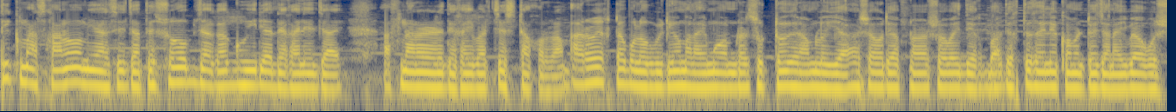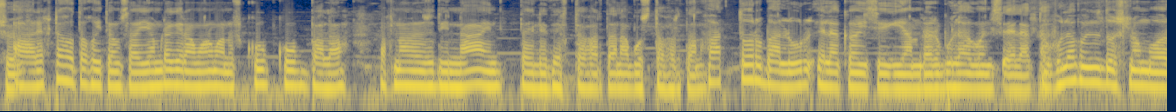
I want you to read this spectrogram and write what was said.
ঠিক মাঝখানেও আমি আছে, যাতে সব জায়গা ঘুরিয়া দেখাইলে যায়। আপনারা দেখাইবার চেষ্টা করলাম। আরও একটা ব্লগ ভিডিও মালাইমু আমরা ছোট্ট গ্রাম লইয়া। আশা করি আপনারা সবাই দেখবা। দেখতে চাইলে কমেন্টে জানাইবা অবশ্যই। আর একটা কথা কইতাম চাই আমরা গ্রামের মানুষ খুব খুব ভালা। আপনারা যদি না আইন তাইলে দেখতে পারতা না বুঝতে পারতা না। পাত্তর বালুর এলাকা হয়েছে কি আমরা ভোলাগঞ্জ এলাকা। ভোলাগঞ্জ দশ নম্বর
